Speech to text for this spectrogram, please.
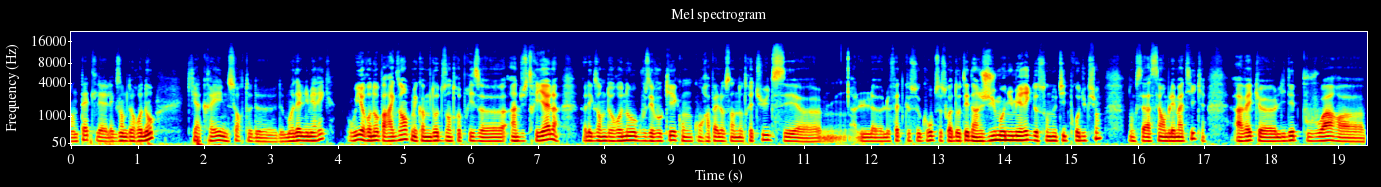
en tête l'exemple de Renault qui a créé une sorte de modèle numérique. Oui, Renault par exemple, mais comme d'autres entreprises euh, industrielles. L'exemple de Renault que vous évoquez, qu'on rappelle au sein de notre étude, c'est euh, le, fait que ce groupe se soit doté d'un jumeau numérique de son outil de production. Donc c'est assez emblématique, avec euh, l'idée de pouvoir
